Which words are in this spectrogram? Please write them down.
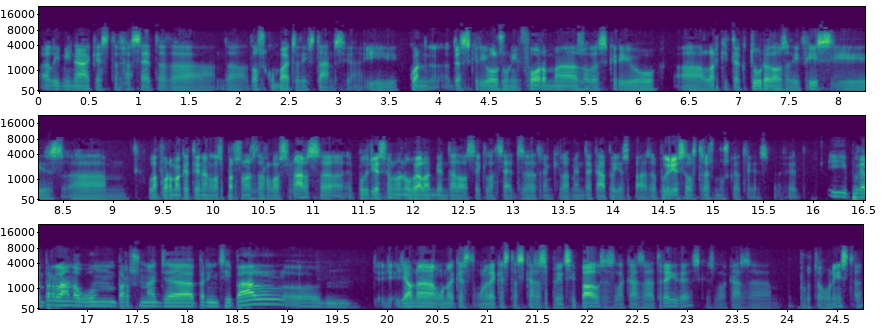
eliminar aquesta faceta de, de, dels combats a distància. I quan descriu els uniformes o descriu uh, l'arquitectura dels edificis, uh, la forma que tenen les persones de relacionar-se, podria ser una novel·la ambientada al segle XVI, tranquil·lament de capa i espasa. Podria ser els Tres Mosqueters, de fet. I podem parlar d'algun personatge principal? O... Hi ha una, una, una d'aquestes cases principals, és la casa Atreides, que és la casa protagonista,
